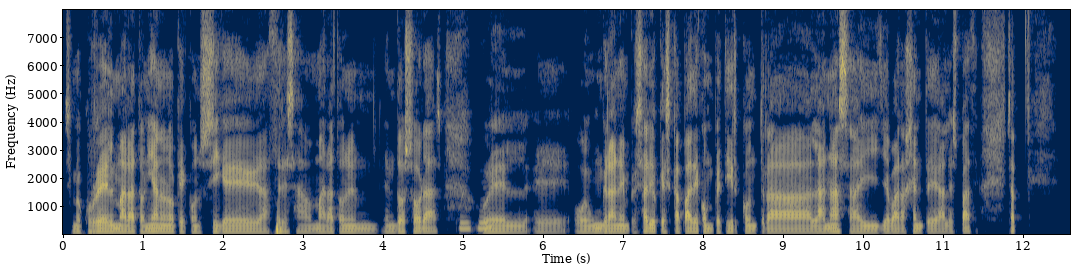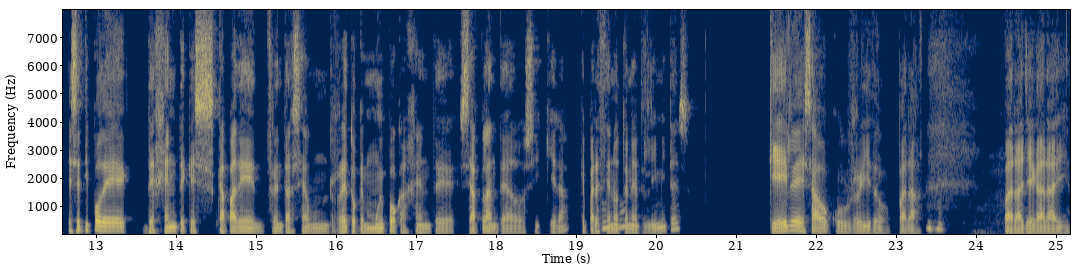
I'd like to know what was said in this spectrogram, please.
se me ocurre el maratoniano, ¿no? Que consigue hacer esa maratón en, dos horas, o, el, eh, o un gran empresario que es capaz de competir contra la NASA y llevar a gente al espacio. O sea, ese tipo de, gente que es capaz de enfrentarse a un reto que muy poca gente se ha planteado siquiera, que parece no tener límites, ¿Qué les ha ocurrido para, para llegar ahí?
